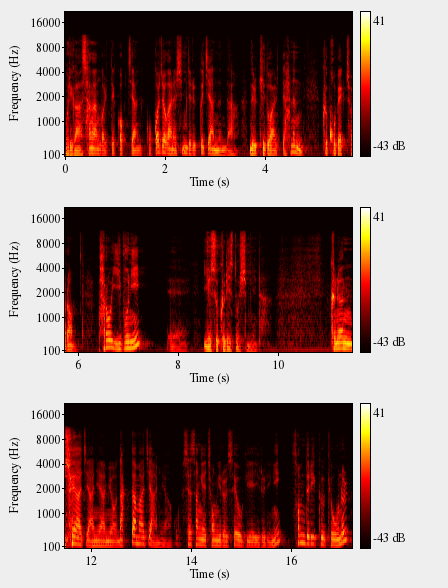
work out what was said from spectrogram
우리가 상한 걸 때 꺾지 않고 꺼져가는 심지를 끄지 않는다. 늘 기도할 때 하는 그 고백처럼 바로 이분이 예, 예수 그리스도십니다. 그는 쇠하지 아니하며 낙담하지 아니하고 세상의 정의를 세우기에 이르리니 섬들이 그 교훈을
